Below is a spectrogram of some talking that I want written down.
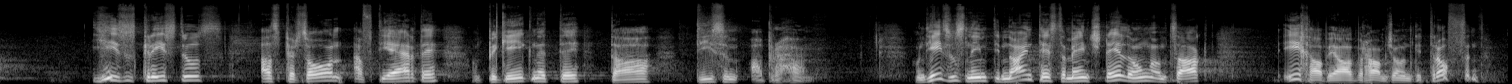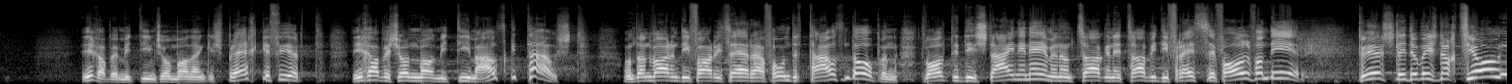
Jesus Christus als Person auf die Erde und begegnete da diesem Abraham. Und Jesus nimmt im Neuen Testament Stellung und sagt, ich habe Abraham schon getroffen. Ich habe mit ihm schon mal ein Gespräch geführt. Ich habe schon mal mit ihm ausgetauscht. Und dann waren die Pharisäer auf 100.000 oben, wollten die Steine nehmen und sagen, jetzt habe ich die Fresse voll von dir. Bürstli, du bist noch zu jung.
